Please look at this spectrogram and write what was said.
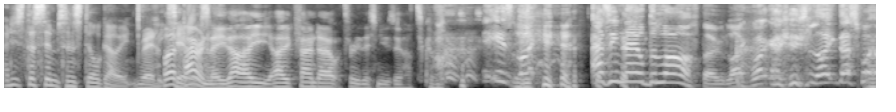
And is The Simpsons still going? Really? Well, Seriously? apparently, I, I found out through this news article. It is like, has he nailed the laugh though? Like, what, like that's what.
